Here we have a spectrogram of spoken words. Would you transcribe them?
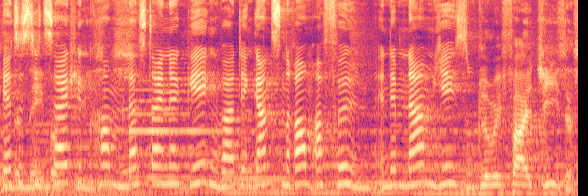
Jetzt the ist die Zeit gekommen. Lass deine Gegenwart den ganzen Raum erfüllen. In dem Namen Jesu. Glorify Jesus.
